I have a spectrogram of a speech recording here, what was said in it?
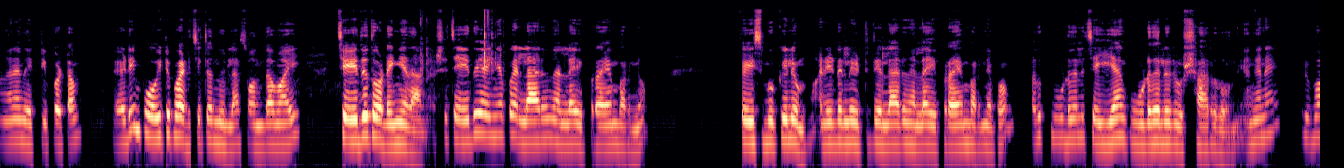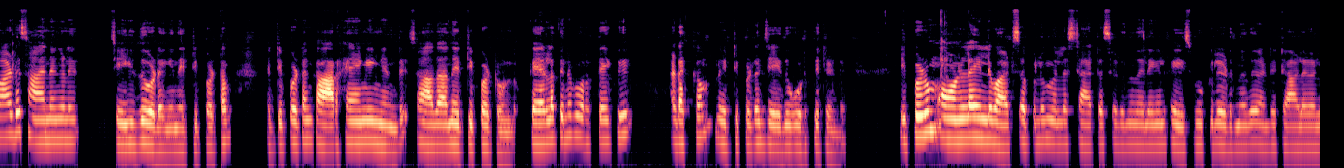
അങ്ങനെ നെറ്റിപ്പട്ടം എവിടെയും പോയിട്ട് പഠിച്ചിട്ടൊന്നുമില്ല. സ്വന്തമായി ചെയ്തു തുടങ്ങിയതാണ്. പക്ഷെ ചെയ്തു കഴിഞ്ഞപ്പോൾ എല്ലാവരും നല്ല അഭിപ്രായം പറഞ്ഞു. ഫേസ്ബുക്കിലും അടിയിടെല്ലാം ഇട്ടിട്ട് എല്ലാവരും നല്ല അഭിപ്രായം പറഞ്ഞപ്പോൾ അത് കൂടുതൽ ചെയ്യാൻ കൂടുതലൊരു ഉഷാറ് തോന്നി. അങ്ങനെ ഒരുപാട് സാധനങ്ങൾ ചെയ്തു തുടങ്ങി. നെറ്റിപ്പട്ടം നെറ്റിപ്പട്ടം കാർ ഹാങ്ങിങ് ഉണ്ട്. സാധാ നെറ്റിപ്പട്ടം ഉണ്ട്. കേരളത്തിന് പുറത്തേക്ക് അടക്കം നെറ്റിപ്പട്ടം ചെയ്തു കൊടുത്തിട്ടുണ്ട്. ഇപ്പോഴും ഓൺലൈനിൽ വാട്സപ്പിലും വല്ല സ്റ്റാറ്റസ് ഇടുന്നത് അല്ലെങ്കിൽ ഫേസ്ബുക്കിൽ ഇടുന്നത് കണ്ടിട്ട് ആളുകൾ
